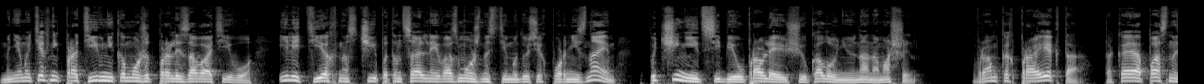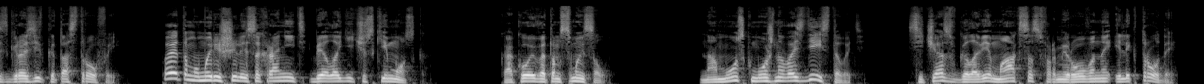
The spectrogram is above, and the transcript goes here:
Мнемотехник противника может парализовать его, или технос, чьи потенциальные возможности мы до сих пор не знаем, подчинит себе управляющую колонию наномашин. В рамках проекта такая опасность грозит катастрофой. Поэтому мы решили сохранить биологический мозг. Какой в этом смысл? На мозг можно воздействовать. Сейчас в голове Макса сформированы электроды.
